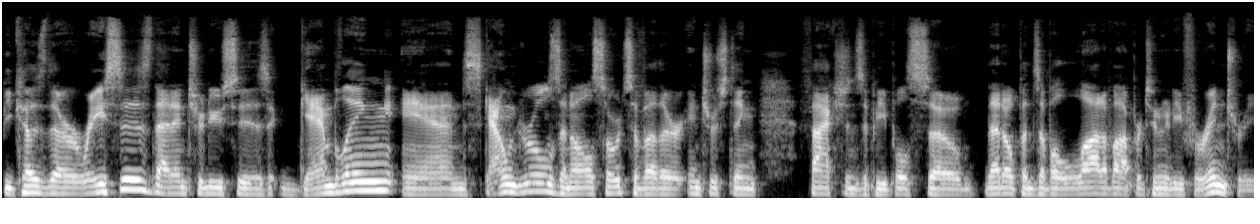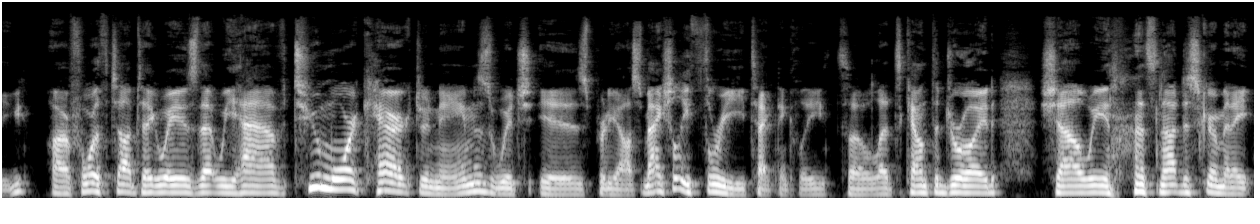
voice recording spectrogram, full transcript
because there are races that introduces gambling and scoundrels and all sorts of other interesting factions of people. So that opens up a lot of opportunity for intrigue. Our fourth top takeaway is that we have two more character names, which is pretty awesome. Actually, three technically. So let's count the droid, shall we? Let's not discriminate.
